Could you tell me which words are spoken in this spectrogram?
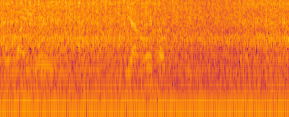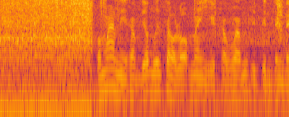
เข้าไปเลยยังเลยครับ ประ มาณนี้ครับเดี๋ยวมือเสาเลาะไม่อีกครับว่ามันสิเป็นจังใด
